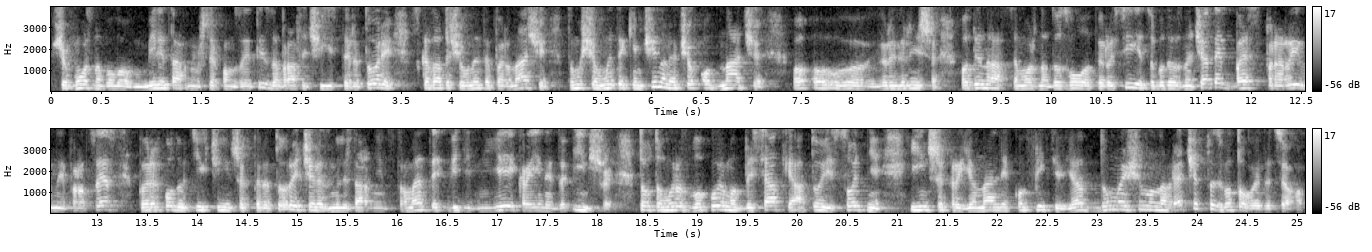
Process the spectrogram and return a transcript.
щоб можна було мілітарним шляхом зайти, забрати чиїсь території, сказати, що вони тепер наші, тому що ми таким чином, якщо одначе о, один раз це можна дозволити Росії, це буде означати безперервний процес переходу тих чи інших територій через мілітарні інструменти від однієї країни до іншої. Тобто ми розблокуємо десятки, а то і сотні інших регіональних конфліктів. Я думаю, що ну навряд чи хтось готовий до цього.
